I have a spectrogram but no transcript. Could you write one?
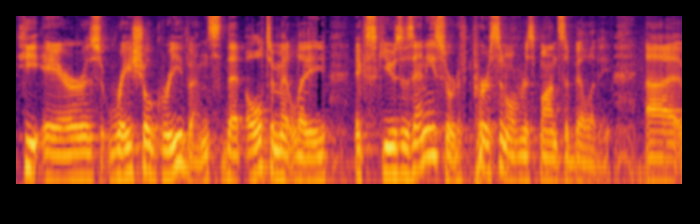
he airs racial grievance that ultimately excuses any sort of personal responsibility. Uh,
